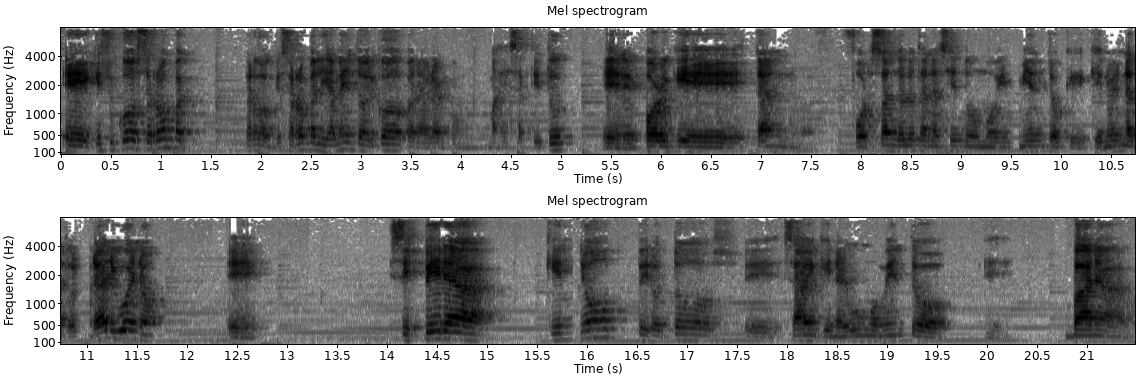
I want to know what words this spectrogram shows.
que su codo se rompa, perdón, que se rompa el ligamento del codo para hablar con más exactitud, porque están forzándolo, están haciendo un movimiento que, no es natural. Y bueno, eh, se espera que no, pero todos eh, saben que en algún momento eh, van, a,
